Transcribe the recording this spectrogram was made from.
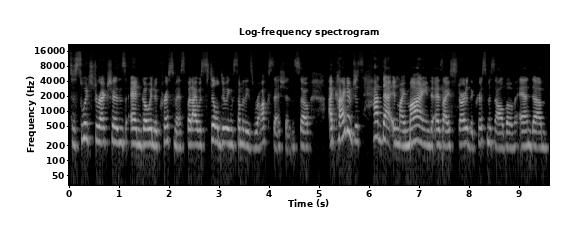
to switch directions and go into Christmas. But I was still doing some of these rock sessions, so I kind of just had that in my mind as I started the Christmas album, and um,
